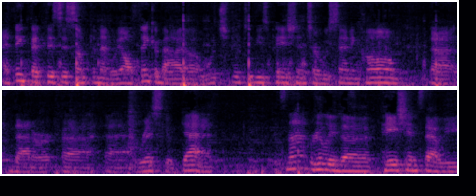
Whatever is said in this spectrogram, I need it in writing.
I think that this is something that we all think about. Uh, which, which of these patients are we sending home uh, that are uh, at risk of death? It's not really the patients that we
